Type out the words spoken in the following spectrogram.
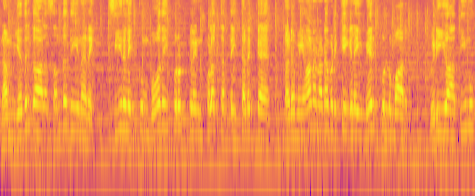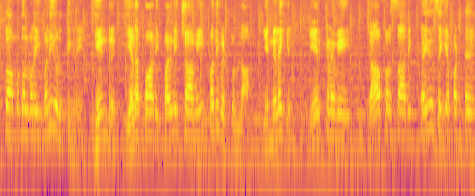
நம் எதிர்கால சந்ததியினரை சீரழிக்கும் போதைப் பொருட்களின் புழக்கத்தை தடுக்க கடுமையான நடவடிக்கைகளை மேற்கொள்ளுமாறு விடியா திமுக முதல்வரை வலியுறுத்துகிறேன் என்று எடப்பாடி பழனிசாமி பதிவிட்டுள்ளார். இந்நிலையில் ஏற்கனவே ஜாஃபர் சாதிக் கைது செய்யப்பட்டு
